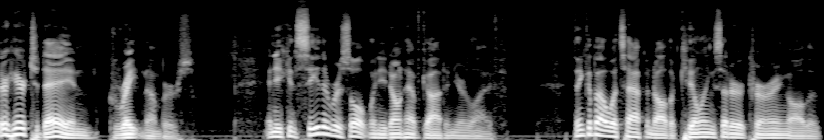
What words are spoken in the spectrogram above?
They're here today in great numbers. And you can see the result when you don't have God in your life. Think about what's happened, all the killings that are occurring, all the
